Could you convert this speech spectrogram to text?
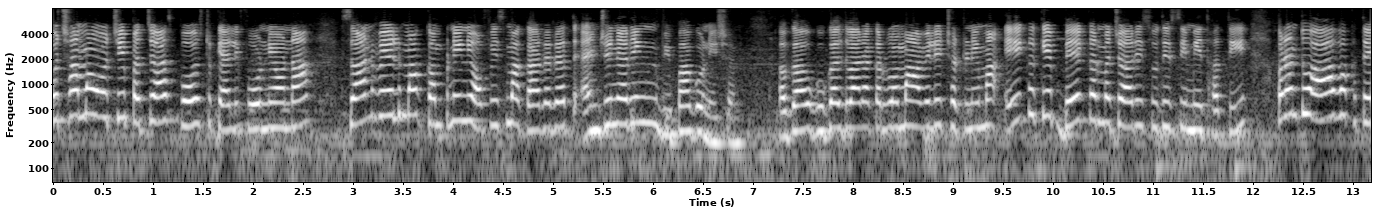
ઓછામાં ઓછી પચાસ પોસ્ટ કેલિફોર્નિયાના સનવેલમાં કંપનીની ઓફિસમાં કાર્યરત એન્જિનિયરિંગ વિભાગોની છે. અગાઉ ગૂગલ દ્વારા કરવામાં આવેલી છટણીમાં એક કે બે કર્મચારી સુધી સીમિત હતી, પરંતુ આ વખતે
